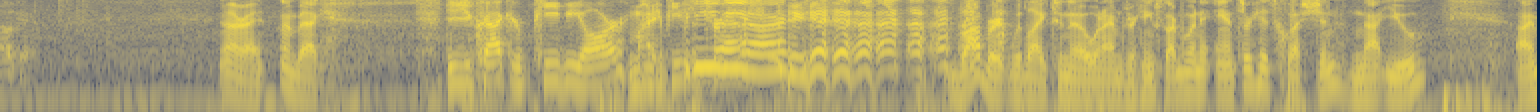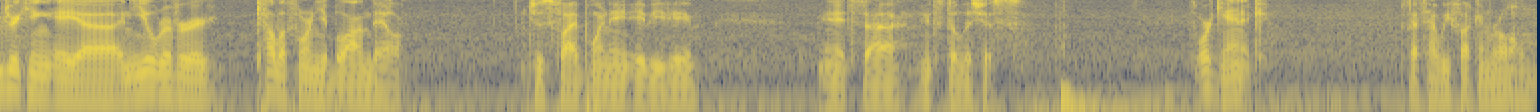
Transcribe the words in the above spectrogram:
okay. All right, I'm back. Did you crack your PBR? My you piece of trash? PBR. Robert would like to know what I'm drinking, so I'm going to answer his question, not you. I'm drinking a uh, an Eel River California Blonde Ale, which is 5.8 ABV, and it's uh it's delicious. It's organic. 'Cause that's how we fucking roll.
